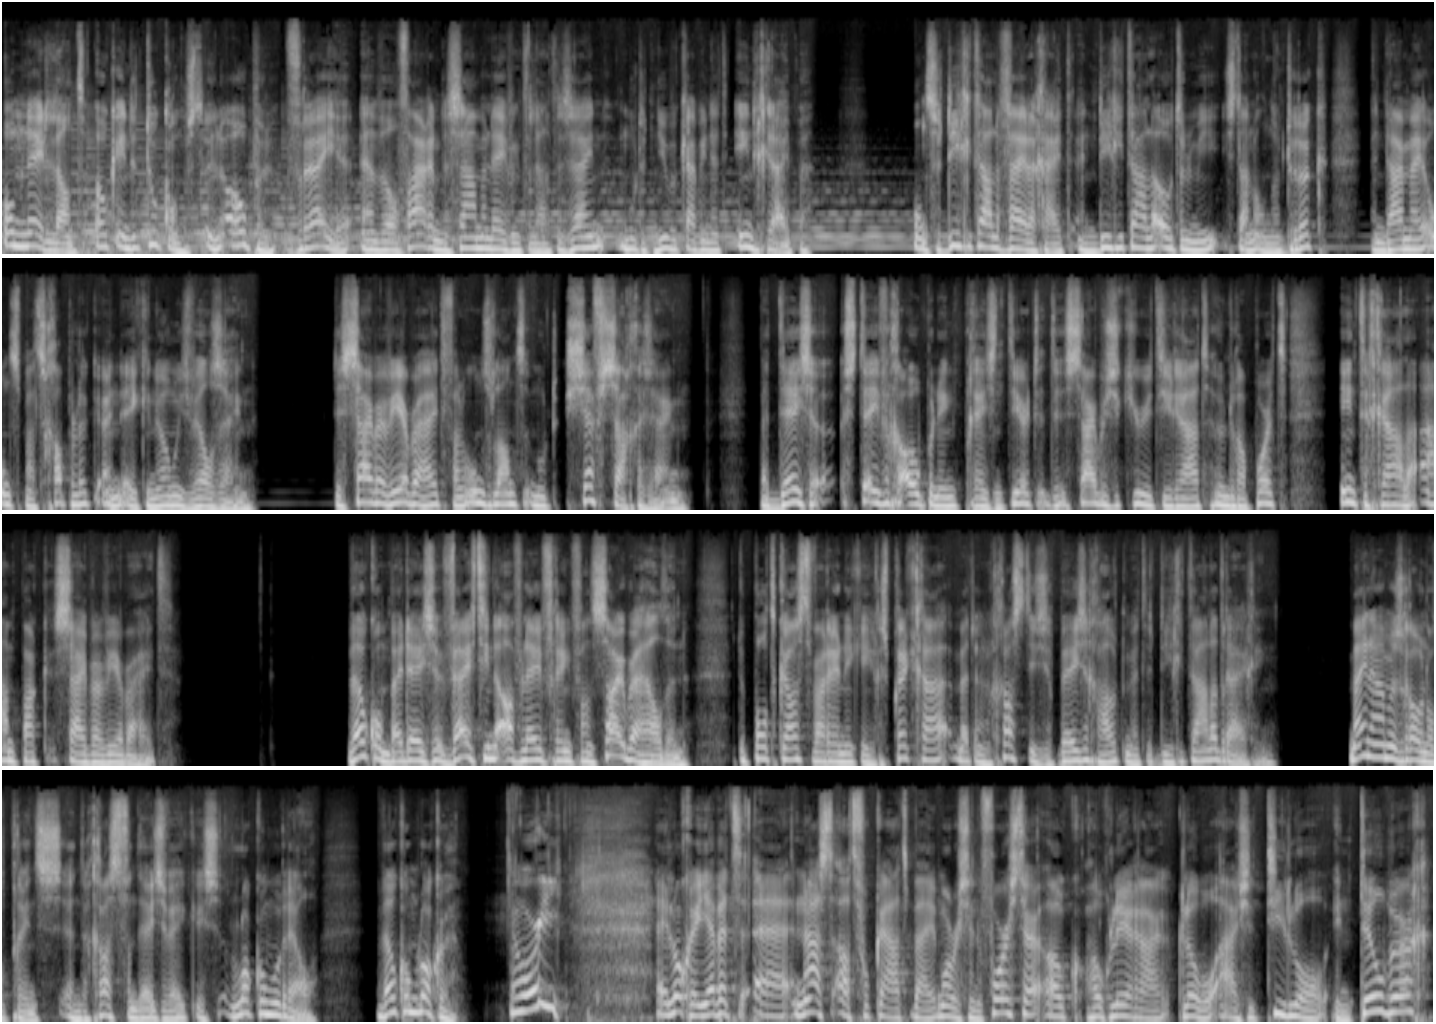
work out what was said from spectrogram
Om Nederland ook in de toekomst een open, vrije en welvarende samenleving te laten zijn, moet het nieuwe kabinet ingrijpen. Onze digitale veiligheid en digitale autonomie staan onder druk en daarmee ons maatschappelijk en economisch welzijn. De cyberweerbaarheid van ons land moet chefzagge zijn. Met deze stevige opening presenteert de Cybersecurity Raad hun rapport Integrale aanpak cyberweerbaarheid. Welkom bij deze 15e aflevering van Cyberhelden, de podcast waarin ik in gesprek ga met een gast die zich bezighoudt met de digitale dreiging. Mijn naam is Ronald Prins en de gast van deze week is Lokke Morel. Welkom Lokke. Hoi. Hey Lokke, jij bent eh, naast advocaat bij Morrison Forster ook hoogleraar Global ICT Law in Tilburg.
